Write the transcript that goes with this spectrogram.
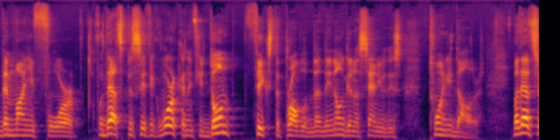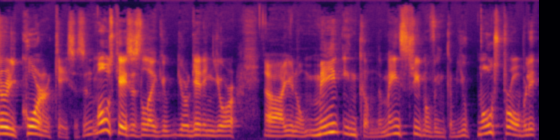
the money for, for that specific work. And if you don't fix the problem, then they're not to send you this $20. But that's really corner cases. In most cases, like you, are getting your, uh, you know, main income, the main stream of income, you most probably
